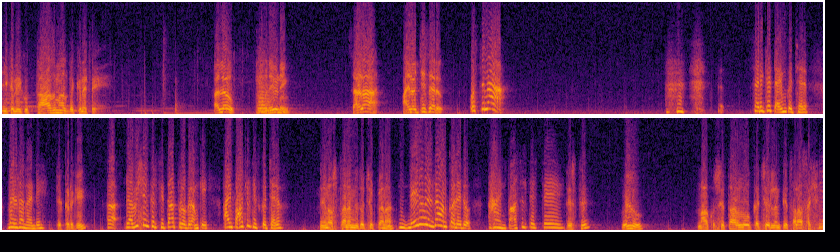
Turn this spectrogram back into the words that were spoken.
ఇక నీకు తాజ్ మహల్ దక్కినట్టే. హలో. Good evening. సరళా ఆయన వచ్చేసారు. వస్తున్నా. సరిగ్గా టైంకి వచ్చారు. వెళ్దానండి ఎక్కడికి? ఆ, రవిశంకర్ సితార్ ప్రోగ్రామ్కి ఆయన పాటలు తీసుకొచ్చారు. నేను వస్తానని నీతో చెప్పానా? నేను వెళ్దాం అనుకోలేదు. ఆయన పాసులు తెస్తే. తెస్తే? వెళ్ళు. నాకు సితార్లు కచేరీలు అంటే చాలా అసహ్యం.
